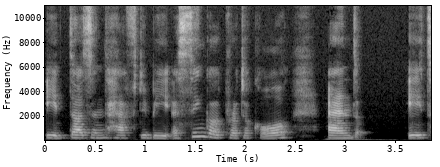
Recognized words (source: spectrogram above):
it doesn't have to be a single protocol and it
